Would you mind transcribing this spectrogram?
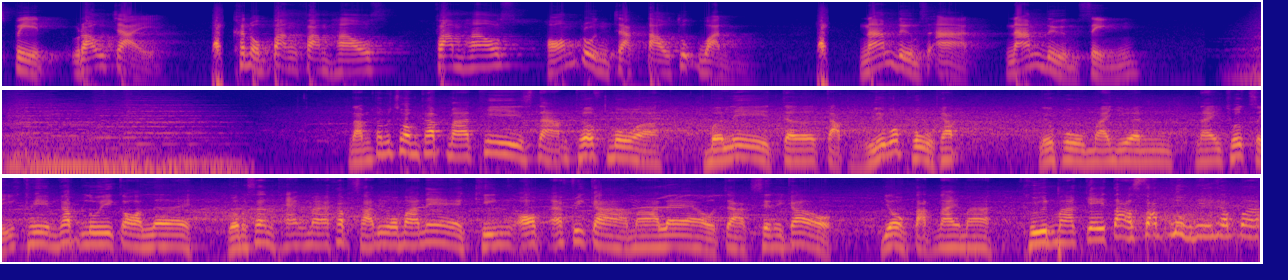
สปีด เร้าใจ ขนมปังฟาร์มเฮาส์ฟาร์มเฮาส์หอมกลุ่นจากเตาทุกวัน น้ำดื่มสะอาด น้ำดื่มสิงห์นำท่านผู้ชมครับมาที่สนามเทิร์ฟมัวเบอร์ลี่เจอกับลิเวอร์พูลครับ ลิเวอร์พูลมาเยือนในชุดสีครีมครับ ลุยก่อนเลยโรเบร์ตสันแทงมาครับซาดิโอมาเน่ King of Africa มาแล้วจากเซเนกัลโยกตัดในมา คืนมาเกตาซับลูกนี้ครับมา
